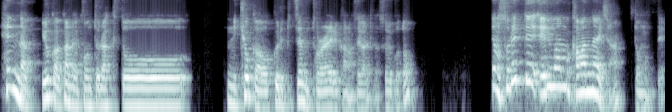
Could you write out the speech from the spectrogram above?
変なよくわかんないコントラクトに許可を送ると全部取られる可能性があるとかそういうこと？でもそれって L1 も変わんないじゃん？と思って。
